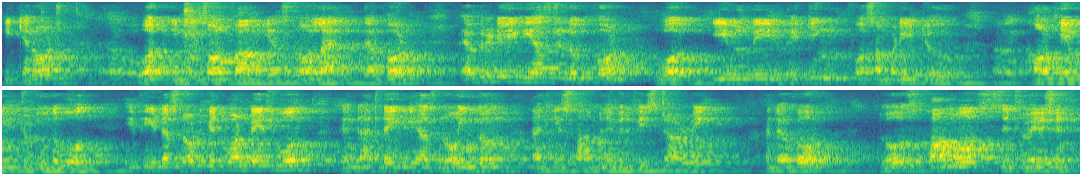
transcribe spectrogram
he cannot uh, work in his own farm, he has no land. Therefore, every day he has to look for work. He will be waiting for somebody to uh, call him to do the work. If he does not get one day's work, then that day he has no income and his family will be starving. And therefore, those farmers' situation,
